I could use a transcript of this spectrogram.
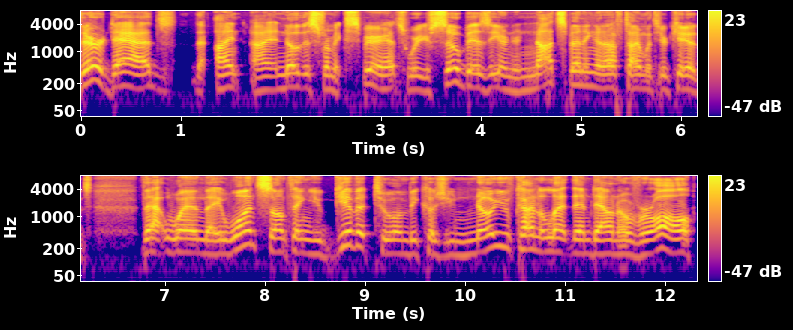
there are dads that I, I know this from experience where you're so busy and you're not spending enough time with your kids that when they want something, you give it to them because you know you've kind of let them down overall.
